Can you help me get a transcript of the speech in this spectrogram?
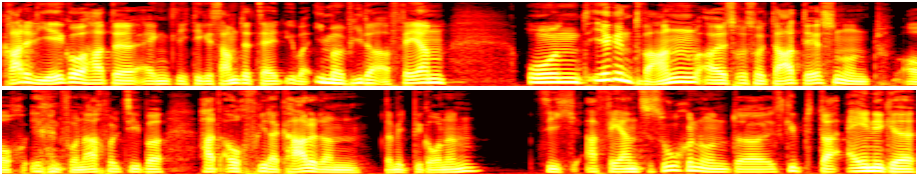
Gerade Diego hatte eigentlich die gesamte Zeit über immer wieder Affären und irgendwann als Resultat dessen und auch irgendwo nachvollziehbar hat auch Frida Kahlo dann damit begonnen, sich Affären zu suchen und äh, es gibt da einige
